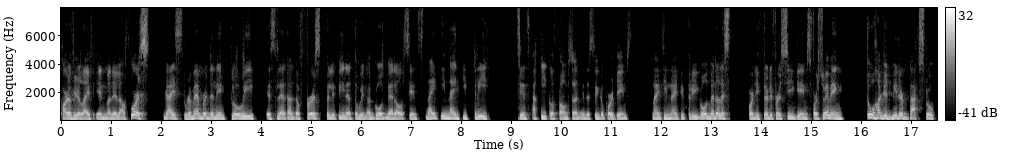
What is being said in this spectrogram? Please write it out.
part of your life in Manila. Of course, guys, remember the name Chloe Isleta, the first Filipina to win a gold medal since 1993, since Akiko Thompson in the Singapore Games 1993. Gold medalist for the 31st SEA Games for swimming, 200 meter backstroke,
